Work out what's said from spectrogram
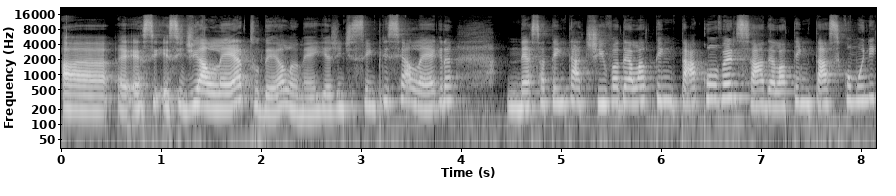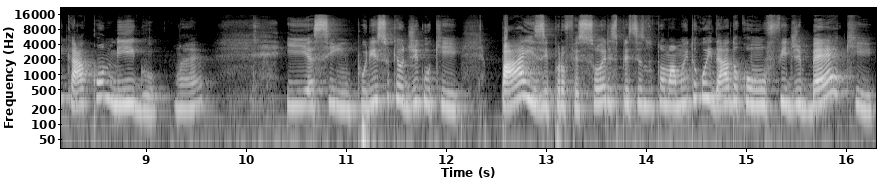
a, esse, esse dialeto dela, né? E a gente sempre se alegra nessa tentativa dela tentar conversar, dela tentar se comunicar comigo, né? E assim, por isso que eu digo que pais e professores precisam tomar muito cuidado com o feedback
